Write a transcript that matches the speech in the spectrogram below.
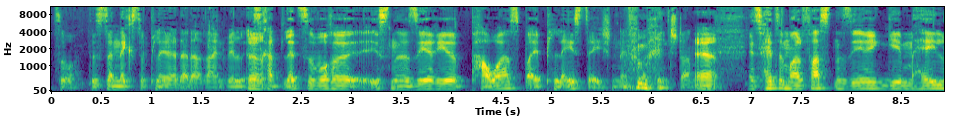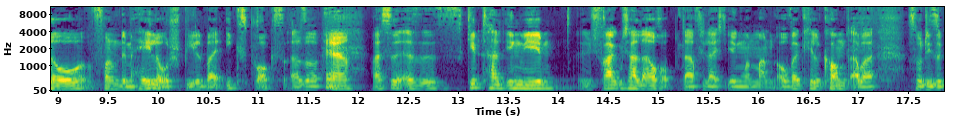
So, das ist der nächste Player, der da rein will. Mhm. Ja. Es hat letzte Woche ist eine Serie Powers bei PlayStation Network entstanden. Ja. Es hätte mal fast eine Serie gegeben, Halo, von dem Halo-Spiel bei Xbox. Also, Ja. weißt du, es, es gibt halt irgendwie, ich frage mich halt auch, ob da vielleicht irgendwann mal ein Overkill kommt, aber so diese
